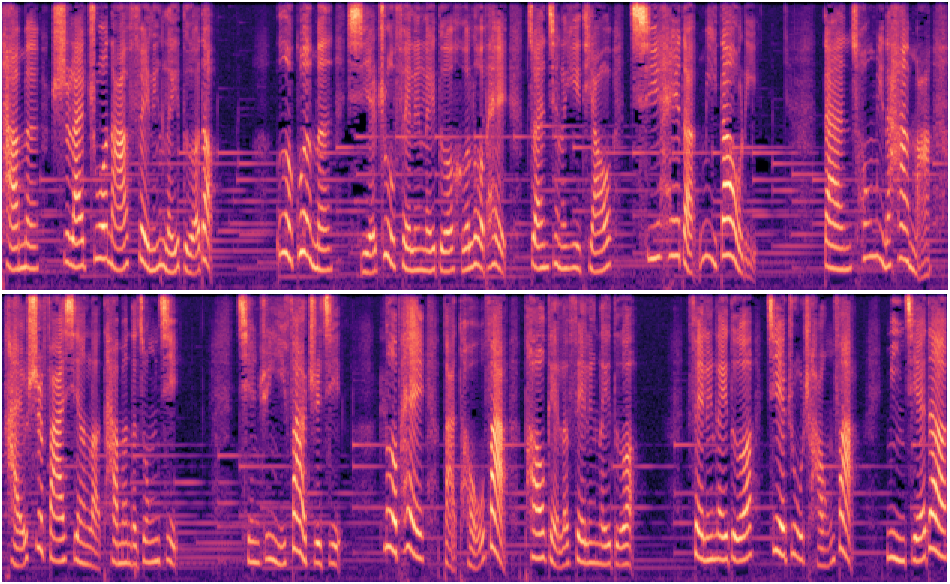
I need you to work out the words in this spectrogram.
他们是来捉拿费林雷德的。恶棍们协助费林雷德和乐佩钻进了一条漆黑的密道里，但聪明的悍马还是发现了他们的踪迹。千钧一发之际，乐佩把头发抛给了费林雷德。费林雷德借助长发，敏捷地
